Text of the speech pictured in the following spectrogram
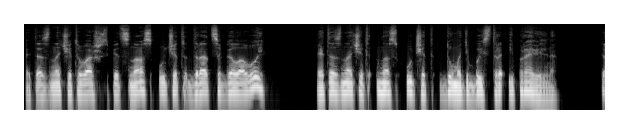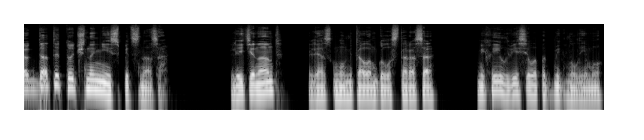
Это значит, ваш спецназ учат драться головой? Это значит, нас учат думать быстро и правильно. Тогда ты точно не из спецназа». «Лейтенант?» — лязгнул металлом голос Тараса. Михаил весело подмигнул ему.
